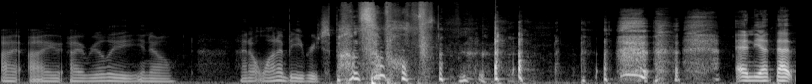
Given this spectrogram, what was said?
I, I, I, really, you know, I don't want to be responsible. and yet that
